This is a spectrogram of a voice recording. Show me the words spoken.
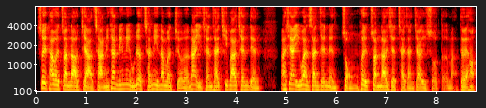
所以他会赚到价差。你看零零五六成立那么久了，那以前才七八千点，那现在一万三千点，总会赚到一些财产交易所得嘛，对不对哈？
